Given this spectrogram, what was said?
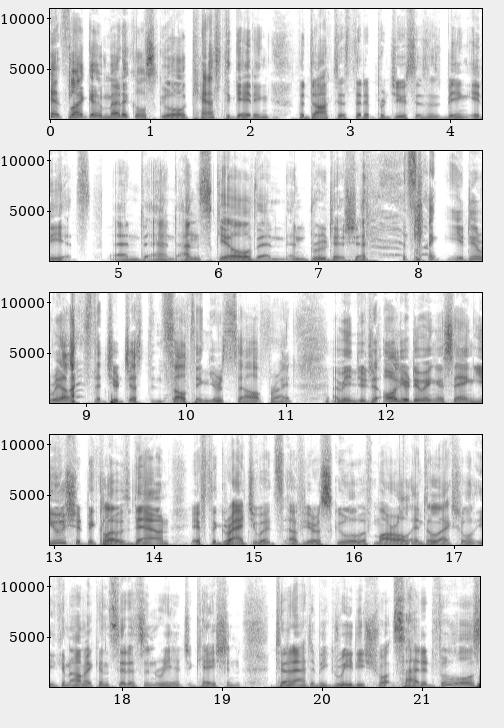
it's like a medical school castigating the doctors that it produces as being idiots and and unskilled and and brutish. And it's like you do realize that you're just insulting yourself, right? I mean, you just all you're doing is saying you should be closed down if the graduates of your school of moral, intellectual, economic, and citizen re-education turn out to be greedy, short-sighted fools.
